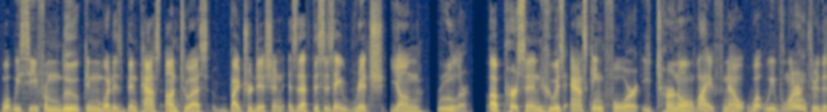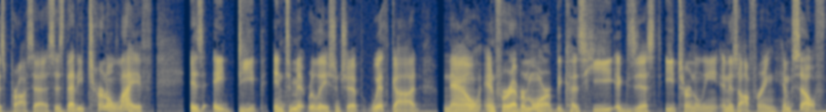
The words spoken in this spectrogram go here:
what we see from Luke and what has been passed on to us by tradition, is that this is a rich young ruler a person who is asking for eternal life. Now, what we've learned through this process is that eternal life is a deep, intimate relationship with God now and forevermore because he exists eternally and is offering himself.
